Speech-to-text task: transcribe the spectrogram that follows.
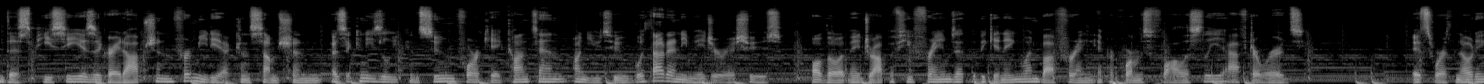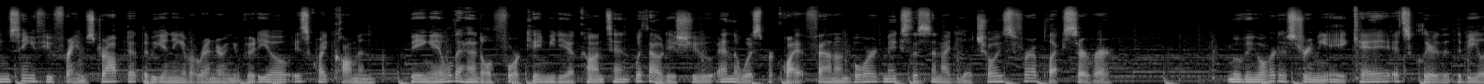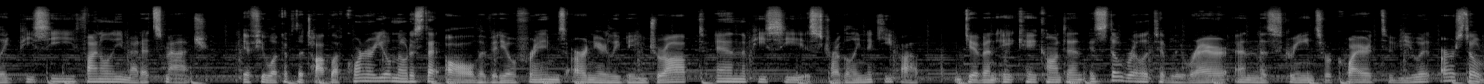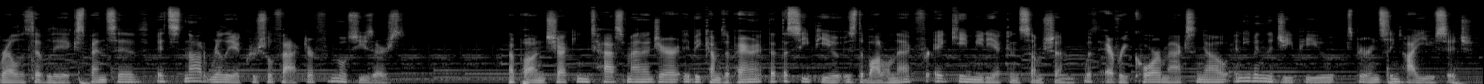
This PC is a great option for media consumption, as it can easily consume 4K content on YouTube without any major issues. Although it may drop a few frames at the beginning when buffering, it performs flawlessly afterwards. It's worth noting seeing a few frames dropped at the beginning of a rendering a video is quite common. Being able to handle 4K media content without issue and the Whisper Quiet fan on board makes this an ideal choice for a Plex server. Moving over to streaming 8K, it's clear that the Beelink PC finally met its match. If you look up the top left corner, you'll notice that all the video frames are nearly being dropped, and the PC is struggling to keep up. Given 8K content is still relatively rare and the screens required to view it are still relatively expensive, it's not really a crucial factor for most users. Upon checking Task Manager, it becomes apparent that the CPU is the bottleneck for 8K media consumption, with every core maxing out and even the GPU experiencing high usage.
